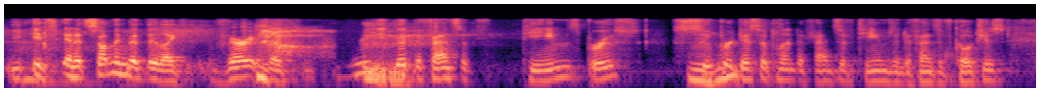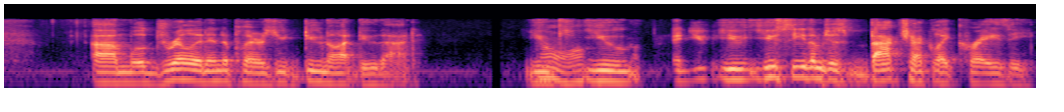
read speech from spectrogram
It's and it's something that they like very like really good defensive teams, Bruce, super mm-hmm. disciplined defensive teams and defensive coaches um, will drill it into players. You do not do that. You oh. you and you you you see them just back check like crazy,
